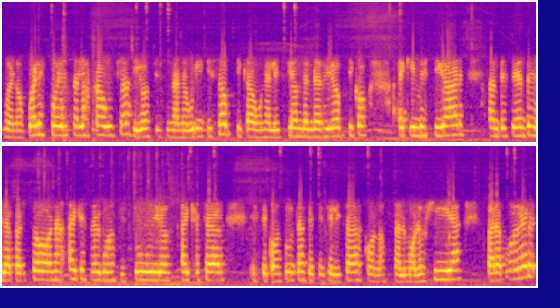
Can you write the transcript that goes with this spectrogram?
bueno, cuáles pueden ser las causas, digo, si es una neuritis óptica, una lesión del nervio óptico, hay que investigar antecedentes de la persona, hay que hacer algunos estudios, hay que hacer este, consultas especializadas con oftalmología para poder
